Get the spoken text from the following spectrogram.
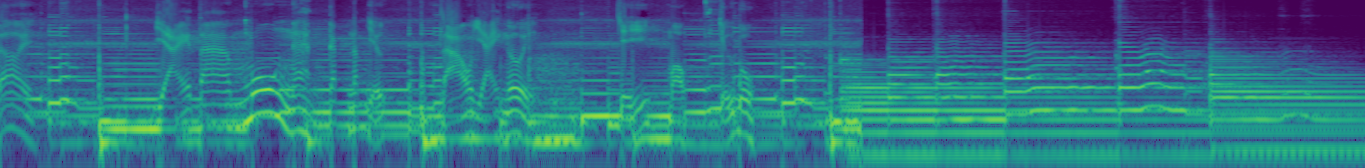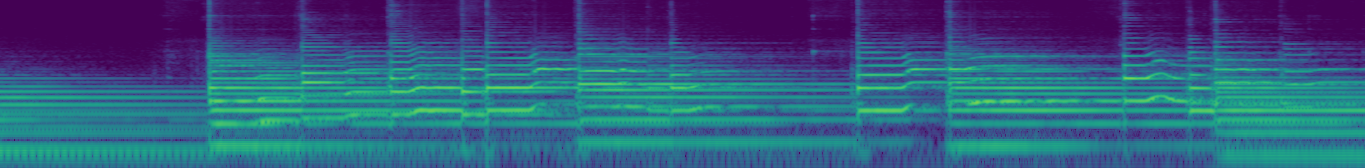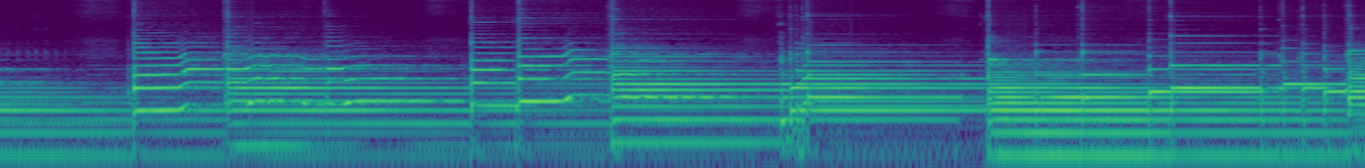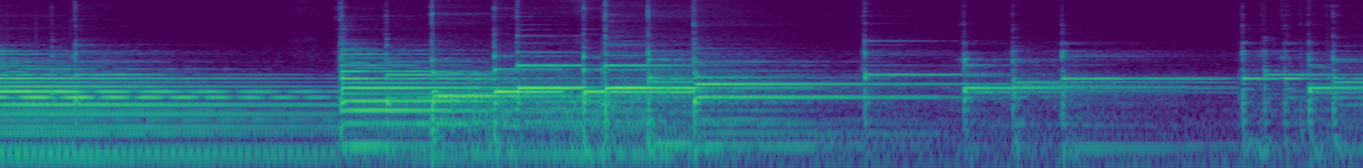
đời Dạy ta muôn ngàn cách nắm giữ. Đạo dạy người Chỉ một chữ buông. あっ。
